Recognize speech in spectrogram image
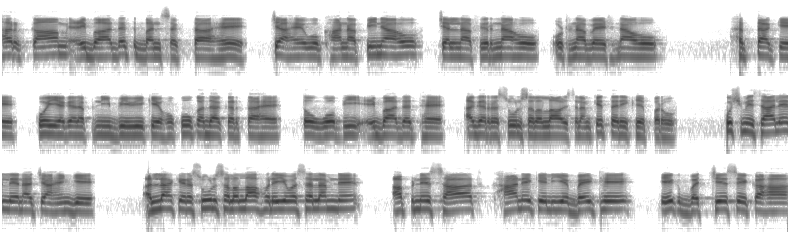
ہر کام عبادت بن سکتا ہے۔ چاہے وہ کھانا پینا ہو، چلنا پھرنا ہو، اٹھنا بیٹھنا ہو۔ حتیٰ کہ کوئی اگر اپنی بیوی کے حقوق ادا کرتا ہے تو وہ بھی عبادت ہے۔ اگر رسول صلی اللہ علیہ وسلم کے طریقے پر ہو۔ کچھ مثالیں لینا چاہیں گے۔ اللہ کے رسول صلی اللہ علیہ وسلم نے اپنے ساتھ کھانے کے لیے بیٹھے، ایک بچے سے کہا،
